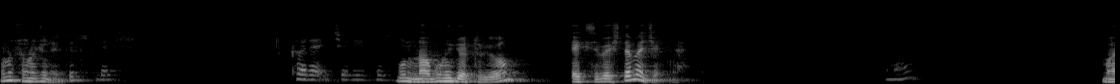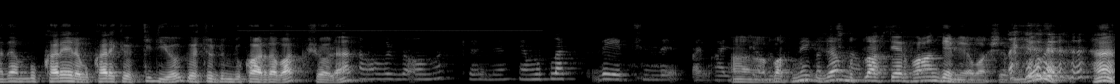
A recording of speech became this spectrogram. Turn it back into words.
Bunun sonucu nedir? 5. Kare içeriği pozitif. Bununla bunu götürüyorum. Eksi 5 demeyecek mi? Tamam. Madem bu kareyle bu karekök gidiyor. Götürdüm yukarıda bak şöyle. Ama burada olmaz ki öyle. Ya mutlak değer içinde hall- hallediyoruz. Aa, bak ne Mutlak güzel mutlak değer falan demeye başladın değil mi? He.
